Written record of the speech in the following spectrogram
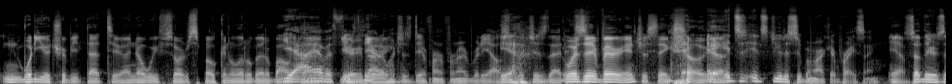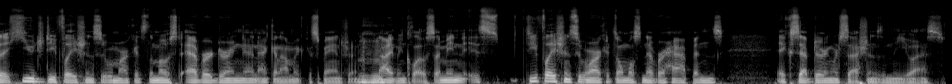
And what do you attribute that to i know we've sort of spoken a little bit about yeah, I have a your theory, about it, which is different from everybody else. Yeah. which is that was it's- it very interesting so yeah it's it's due to supermarket pricing. Yeah. So there's a huge deflation in supermarkets, the most ever during an economic expansion. Mhm. Not even close. I mean, it's deflation in supermarkets almost never happens except during recessions in the U.S.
